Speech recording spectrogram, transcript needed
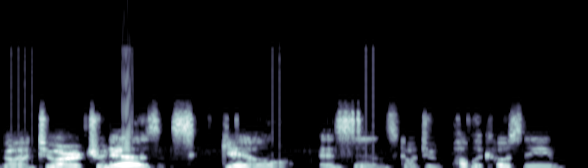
go into our TrueNAS scale instance, go into public host name,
